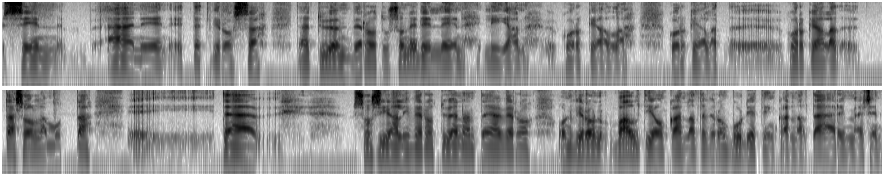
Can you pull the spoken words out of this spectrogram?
sen ääneen, että Virossa tämä työn verotus on edelleen liian korkealla, korkealla, korkealla tasolla, mutta tämä sosiaalivero, työnantajavero on Viron valtion kannalta, Viron budjetin kannalta äärimmäisen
